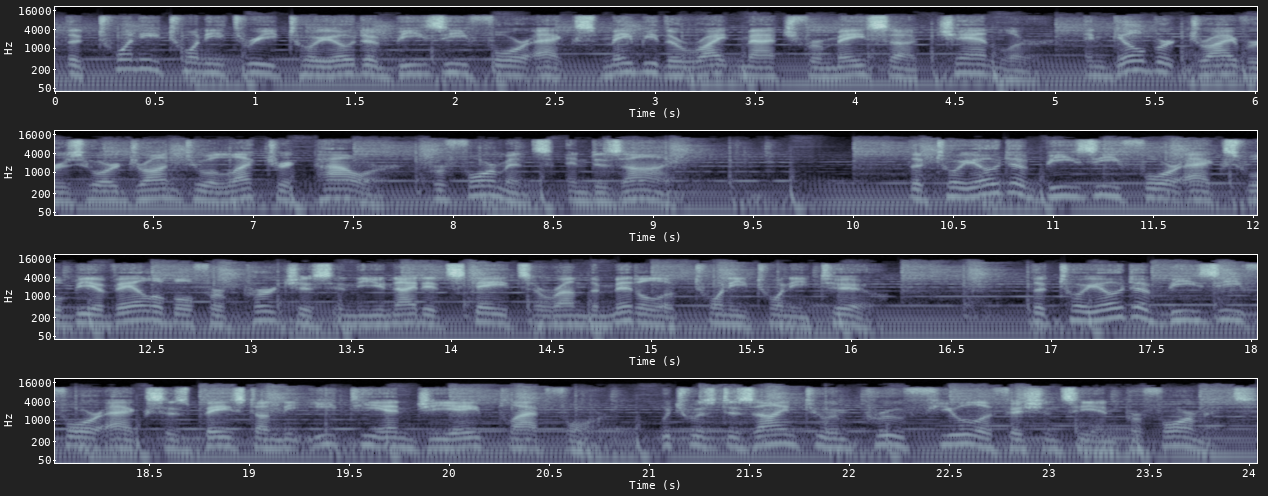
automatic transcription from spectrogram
The 2023 Toyota BZ4X may be the right match for Mesa, Chandler, and Gilbert drivers who are drawn to electric power, performance, and design. The Toyota BZ4X will be available for purchase in the United States around the middle of 2022. The Toyota BZ4X is based on the ETNGA platform, which was designed to improve fuel efficiency and performance.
